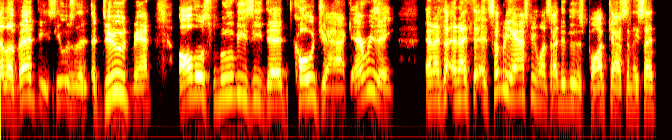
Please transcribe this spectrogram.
a Levedis, he was a, a dude, man. All those movies he did, Kojak, everything. And I thought, and I th- and somebody asked me once, I had to do this podcast, and they said,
